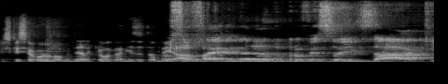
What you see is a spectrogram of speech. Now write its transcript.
esqueci agora o nome dela, que organiza também. Professor a... Fernando, professor Isaac.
